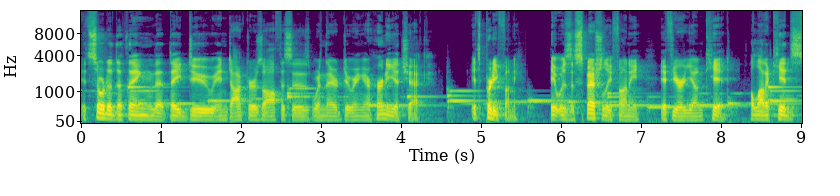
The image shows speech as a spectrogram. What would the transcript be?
It's sort of the thing that they do in doctors' offices when they're doing a hernia check. It's pretty funny. It was especially funny if you're a young kid. A lot of kids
